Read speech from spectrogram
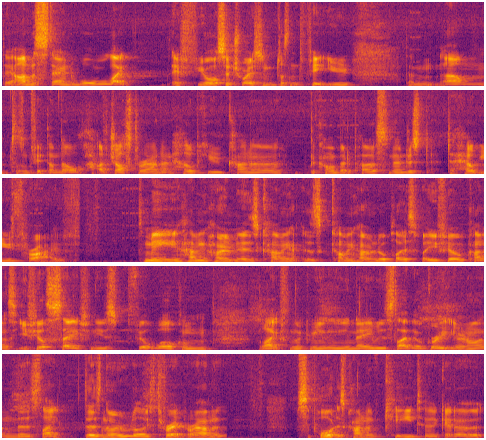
they're understandable. Like, if your situation doesn't fit you, then um, doesn't fit them, they'll adjust around and help you kind of become a better person and just to help you thrive. To me, having home is coming is coming home to a place where you feel kind of you feel safe and you just feel welcome like from the community neighbors like they'll greet you and there's like there's no really threat around it. Support is kind of key to get a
